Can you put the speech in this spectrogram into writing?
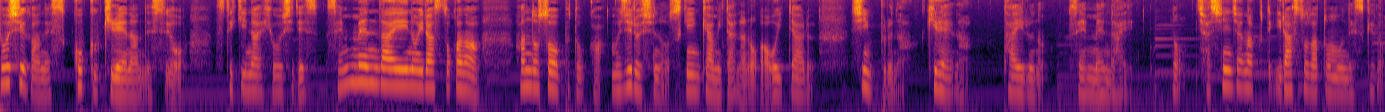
表紙がね、すっごく綺麗なんですよ。素敵な表紙です。洗面台のイラストかな。ハンドソープとか無印のスキンケアみたいなのが置いてある。シンプルな綺麗なタイルの洗面台の写真じゃなくてイラストだと思うんですけど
